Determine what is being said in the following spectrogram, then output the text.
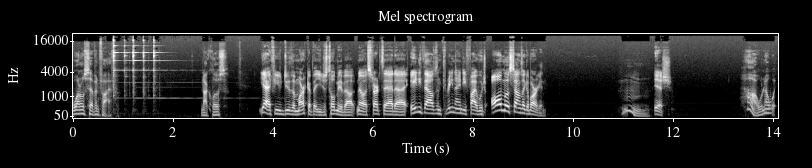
1075. Not close. yeah. If you do the markup that you just told me about, no, it starts at uh, eighty thousand three ninety five, which almost sounds like a bargain. Hmm. Ish. Huh? Well, no. Wait.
